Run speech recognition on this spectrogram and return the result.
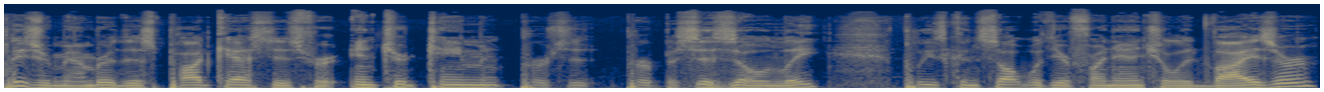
Please remember this podcast is for entertainment purposes only. Please consult with your financial advisor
